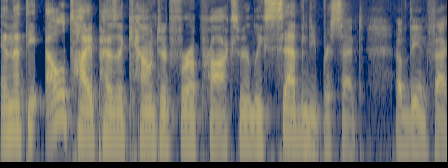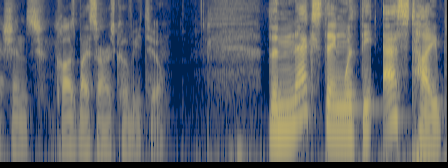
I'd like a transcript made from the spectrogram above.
and that the L type has accounted for approximately 70% of the infections caused by SARS-CoV-2. The next thing with the S type,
